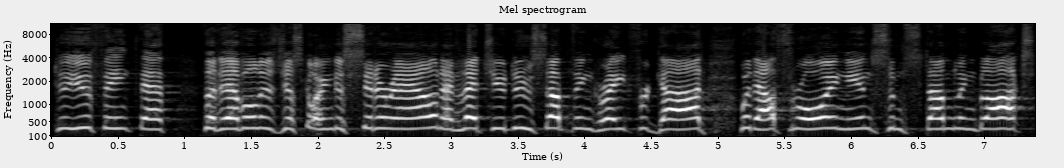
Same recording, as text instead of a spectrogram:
Do you think that the devil is just going to sit around and let you do something great for God without throwing in some stumbling blocks,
